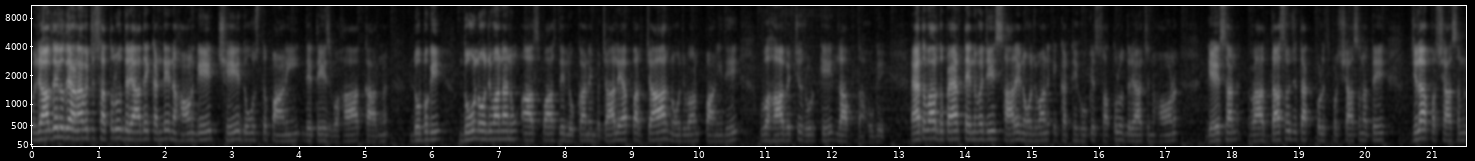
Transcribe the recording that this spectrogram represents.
ਪੰਜਾਬ ਦੇ ਲੁਧਿਆਣਾ ਵਿੱਚ ਸਤਲੁਜ ਦਰਿਆ ਦੇ ਕੰਢੇ ਨਹਾਉਣਗੇ 6 ਦੋਸਤ ਪਾਣੀ ਦੇ ਤੇਜ਼ ਵਹਾਅ ਕਾਰਨ ਡੁੱਬ ਗਏ। ਦੋ ਨੌਜਵਾਨਾਂ ਨੂੰ ਆਸ-ਪਾਸ ਦੇ ਲੋਕਾਂ ਨੇ ਬਚਾ ਲਿਆ, ਪਰ ਚਾਰ ਨੌਜਵਾਨ ਪਾਣੀ ਦੇ ਵਹਾਅ ਵਿੱਚ ਰੁੜ ਕੇ ਲਾਪਤਾ ਹੋ ਗਏ। ਐਤਵਾਰ ਦੁਪਹਿਰ 3 ਵਜੇ ਸਾਰੇ ਨੌਜਵਾਨ ਇਕੱਠੇ ਹੋ ਕੇ ਸਤਲੁਜ ਦਰਿਆ 'ਚ ਨਹਾਉਣ ਗਏ ਸਨ। ਰਾਤ 10 ਵਜੇ ਤੱਕ ਪੁਲਿਸ ਪ੍ਰਸ਼ਾਸਨ ਅਤੇ ਜ਼ਿਲ੍ਹਾ ਪ੍ਰਸ਼ਾਸਨ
